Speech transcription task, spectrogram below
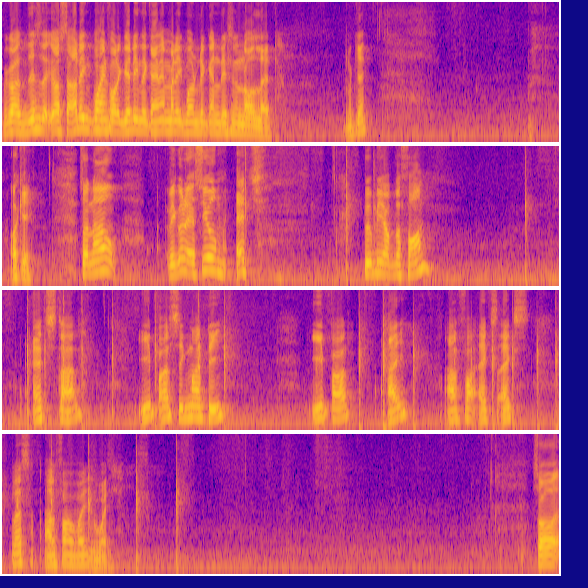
because this is your starting point for getting the kinematic boundary condition and all that okay. Okay. So now we are going to assume h to be of the form h star e power sigma t e power i alpha x x plus alpha y y. So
